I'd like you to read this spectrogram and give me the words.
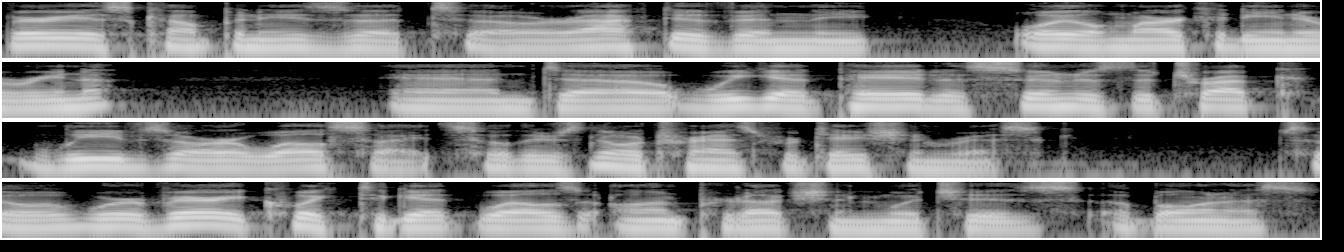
various companies that are active in the oil marketing arena, and uh, we get paid as soon as the truck leaves our well site. So there's no transportation risk. So we're very quick to get wells on production, which is a bonus.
